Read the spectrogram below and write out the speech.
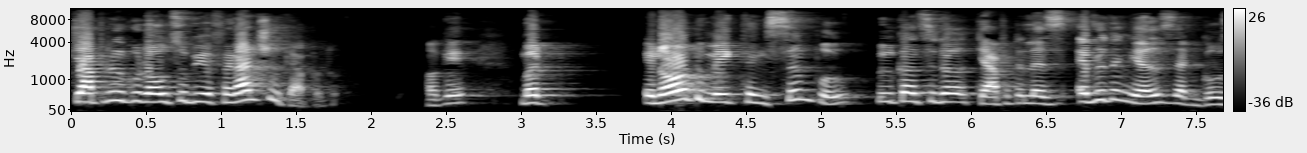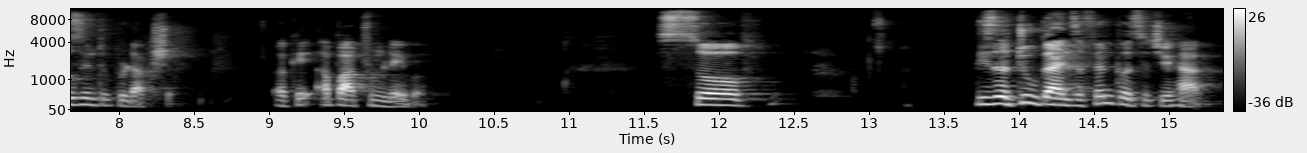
Capital could also be a financial capital. Okay, but in order to make things simple, we'll consider capital as everything else that goes into production. Okay, apart from labor. So these are two kinds of inputs that you have.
